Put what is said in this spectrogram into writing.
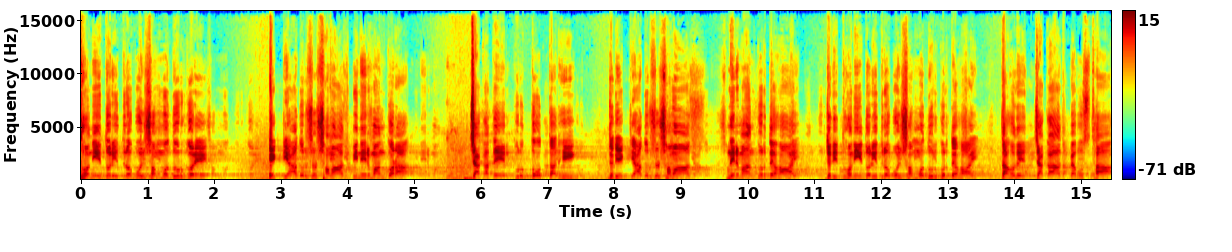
ধনী, দরিদ্র বৈষম্য দূর করে একটি আদর্শ সমাজ বিনির্মাণ করা জাকাতের গুরুত্ব অত্যাধিক। যদি একটি আদর্শ সমাজ নির্মাণ করতে হয়, যদি ধনী, দরিদ্র বৈষম্য দূর করতে হয় তাহলে জাকাত ব্যবস্থা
